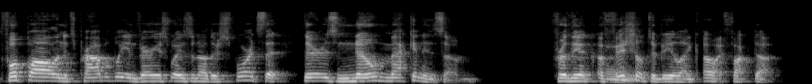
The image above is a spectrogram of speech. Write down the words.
football and it's probably in various ways in other sports that there is no mechanism for the Hmm. official to be like, "Oh, I fucked up."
